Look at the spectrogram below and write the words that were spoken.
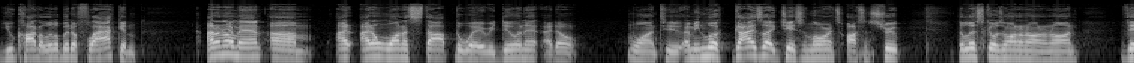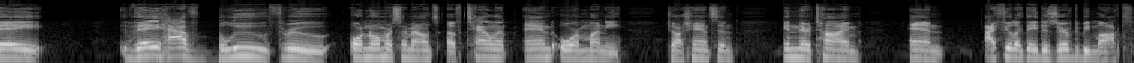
you caught a little bit of flack, and I don't know, man. Um, I I don't want to stop the way we're doing it. I don't want to. I mean, look, guys like Jason Lawrence, Austin Stroupe, the list goes on and on and on. They they have blew through enormous amounts of talent and or money, Josh Hansen, in their time, and I feel like they deserve to be mocked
